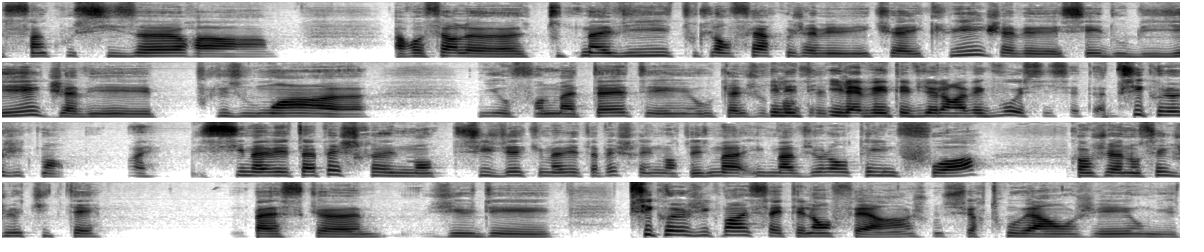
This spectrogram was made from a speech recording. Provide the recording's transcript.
5 ou 6 heures à, à refaire le- toute ma vie, tout l'enfer que j'avais vécu avec lui, que j'avais essayé d'oublier, que j'avais plus ou moins euh, mis au fond de ma tête et auquel je il, pensais était- il avait été violent avec vous aussi, cet homme. psychologiquement. Ouais. S'il m'avait tapé, je serais une mente. Si je disais qu'il m'avait tapé, je serais une m'a- Il m'a violenté une fois quand je lui ai annoncé que je le quittais. Parce que j'ai eu des. Psychologiquement, ça a été l'enfer. hein. Je me suis retrouvée à Angers, au milieu,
